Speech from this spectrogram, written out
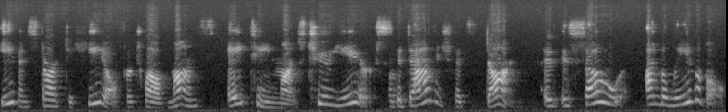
even start to heal for 12 months, 18 months, two years. The damage that's done is, is so unbelievable.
